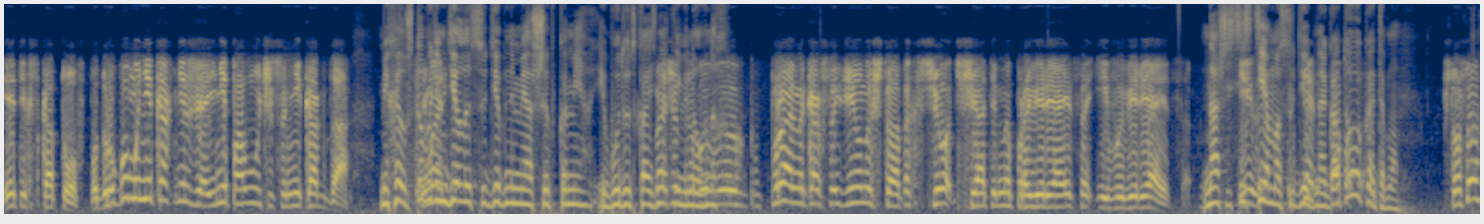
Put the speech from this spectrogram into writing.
этих скотов. По-другому никак нельзя и не получится никогда. Михаил, что Понимаете? будем делать с судебными ошибками и будут казнить Значит, невиновных? Э, правильно, как в Соединенных Штатах, все тщательно проверяется и выверяется. Наша система и, судебная и, готова к этому? Что-что?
